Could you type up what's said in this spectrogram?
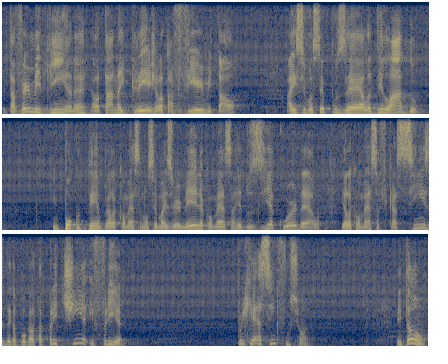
está vermelhinha, né? Ela está na igreja, ela está firme e tal. Aí, se você puser ela de lado, em pouco tempo ela começa a não ser mais vermelha, começa a reduzir a cor dela, e ela começa a ficar cinza, e daqui a pouco ela está pretinha e fria. Porque é assim que funciona. Então,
